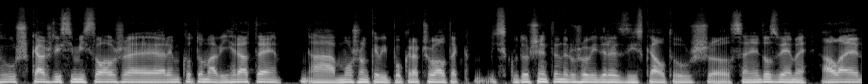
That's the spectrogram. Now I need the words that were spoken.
už každý si myslel, že Remko to má vyhraté, a možno keby pokračoval, tak by skutočne ten ružový dres získal, to už e, sa nedozvieme. Ale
